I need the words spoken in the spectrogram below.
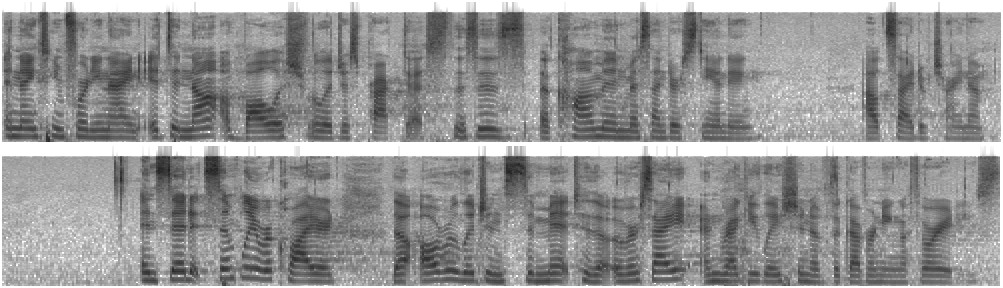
in 1949, it did not abolish religious practice. This is a common misunderstanding outside of China. Instead, it simply required that all religions submit to the oversight and regulation of the governing authorities.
